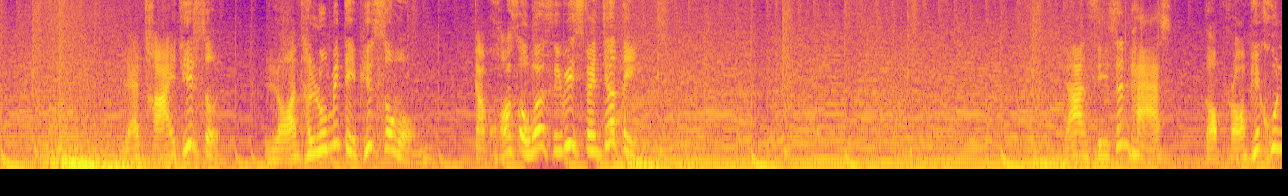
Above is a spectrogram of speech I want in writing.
80 และท้ายที่สุดหลอนทะลุมิติพิศวง กับ Crossover Series Stranger Things ด้าน Season Pass ก็พร้อมให้คุณ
